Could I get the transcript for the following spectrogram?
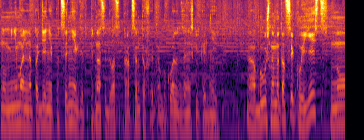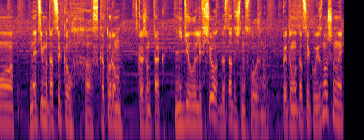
ну, минимальное падение по цене где-то 15-20% это буквально за несколько дней. А, бэушные мотоциклы есть, но найти мотоцикл, а, с которым, скажем так, не делали все, достаточно сложно. Поэтому мотоциклы изношены,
